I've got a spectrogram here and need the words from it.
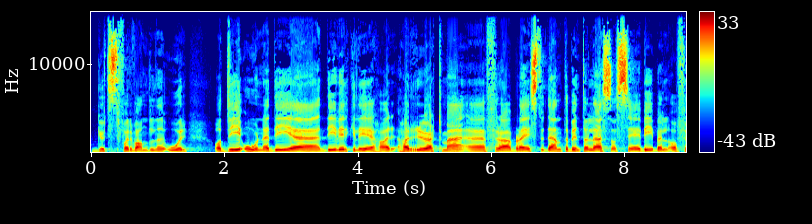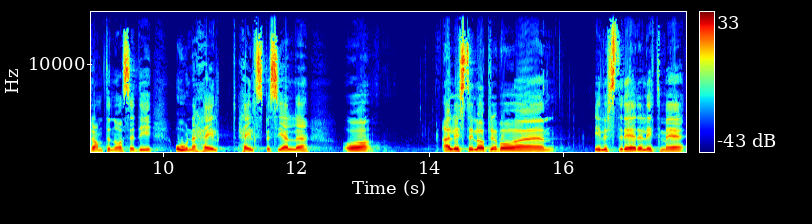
Gudsforvandlende ord. Og de ordene de, de virkelig har, har, rørt meg eh, fra jeg ble student og begynte å lese og se i Bibelen, og fram til nå så er de ordene helt helt spesielle. Og jeg har lyst til å prøve å eh, illustrere litt med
